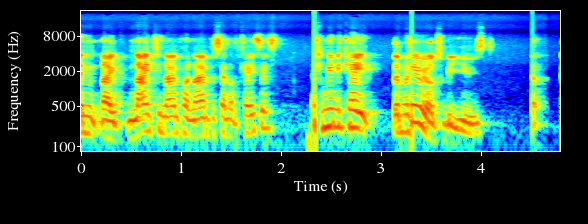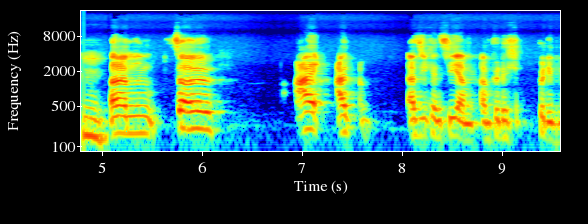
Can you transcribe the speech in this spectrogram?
in like 99.9% of cases communicate the material to be used. Mm. Um, so I, I as you can see, I'm, I'm pretty pretty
